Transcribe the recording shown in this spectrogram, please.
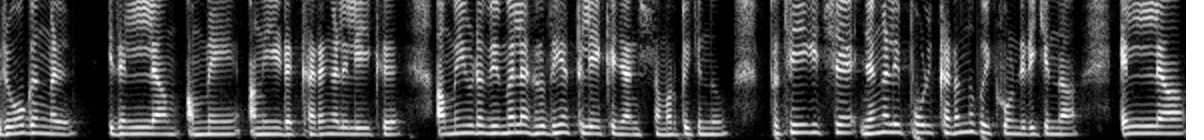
രോഗങ്ങൾ ഇതെല്ലാം അമ്മയെ അങ്ങയുടെ കരങ്ങളിലേക്ക് അമ്മയുടെ വിമല ഹൃദയത്തിലേക്ക് ഞാൻ സമർപ്പിക്കുന്നു. പ്രത്യേകിച്ച് ഞങ്ങളിപ്പോൾ കടന്നുപോയിക്കൊണ്ടിരിക്കുന്ന എല്ലാ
